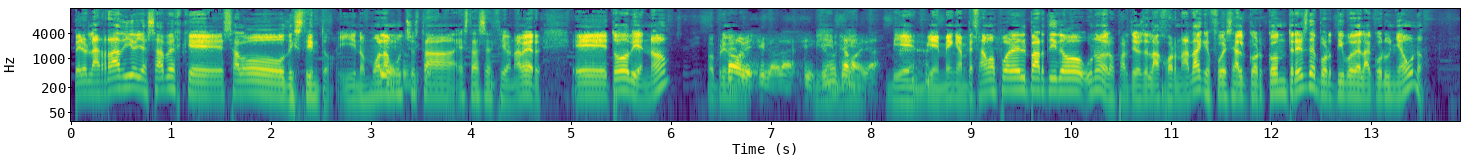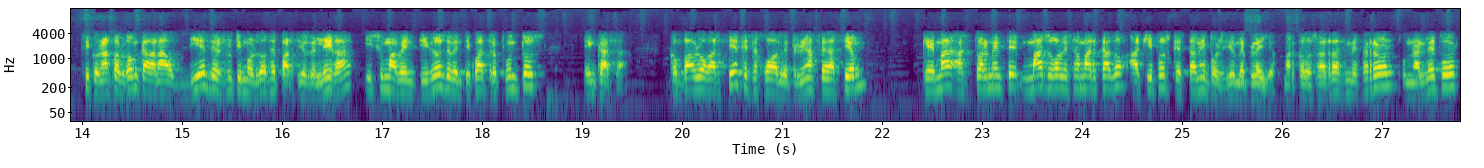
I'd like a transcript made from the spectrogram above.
pero la radio ya sabes que es algo distinto y nos mola mucho esta, esta sección. A ver, eh, todo bien, ¿no? Todo bien, sí, la verdad, sí, bien, mucha bien, novedad. Bien, bien, venga, empezamos por el partido, uno de los partidos de la jornada, que fue ese Alcorcón 3, Deportivo de La Coruña 1. Sí, con Alcorcón que ha ganado 10 de los últimos 12 partidos de Liga y suma 22 de 24 puntos en casa. Con Pablo García, que es el jugador de Primera Federación, que actualmente más goles ha marcado a equipos que están en posición de playoff. Marcó dos al Racing de Ferrol, un al Depor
